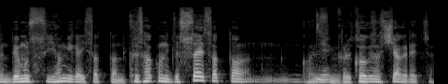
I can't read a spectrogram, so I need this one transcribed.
그 뇌물수수 혐의가 있었던 그 사건을 이제 수사했었던 거였습니다. 네, 그렇죠. 거기서 시작을 했죠.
